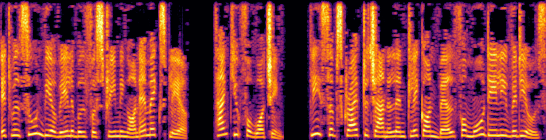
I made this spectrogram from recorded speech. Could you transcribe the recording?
It will soon be available for streaming on MX Player. Thank you for watching. Please subscribe to channel and click on bell for more daily videos.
